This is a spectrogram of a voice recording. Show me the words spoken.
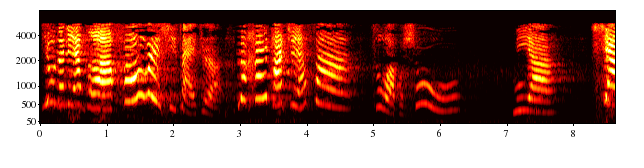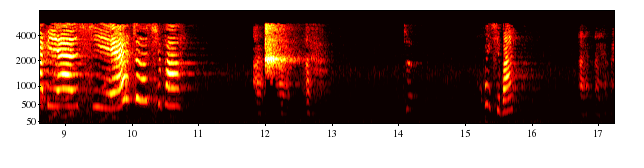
有那两个好儿媳在这，那害怕这饭做不熟。你呀，下边歇着去吧。哎哎哎，这回去吧。哎哎哎，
